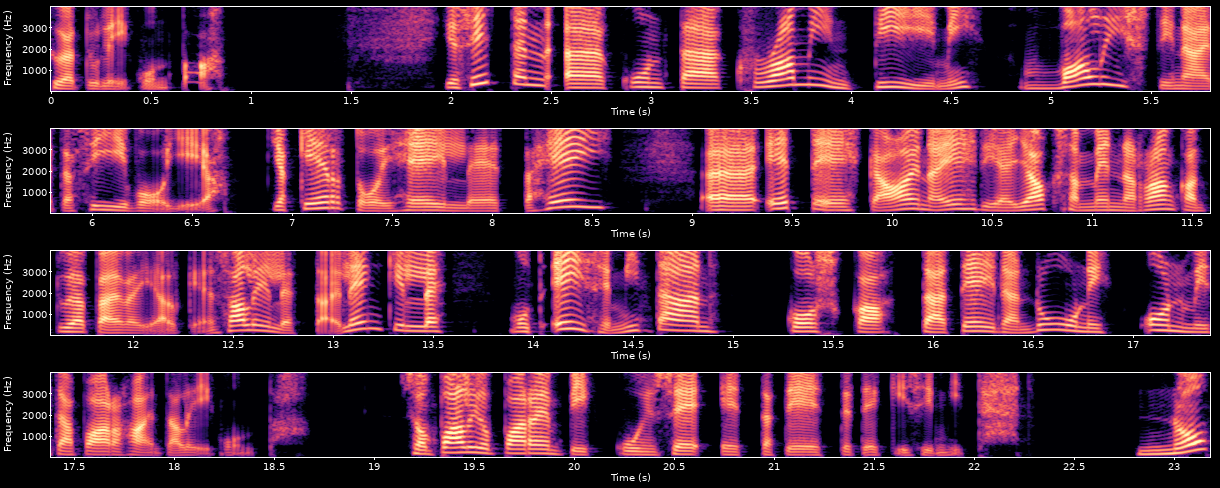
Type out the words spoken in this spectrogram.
hyötyliikuntaa. Ja sitten kun tämä Crumin tiimi valisti näitä siivoojia ja kertoi heille, että hei, ette ehkä aina ehdi ja jaksa mennä rankan työpäivän jälkeen salille tai lenkille, mutta ei se mitään, koska tämä teidän duuni on mitä parhainta liikuntaa. Se on paljon parempi kuin se, että te ette tekisi mitään. No,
